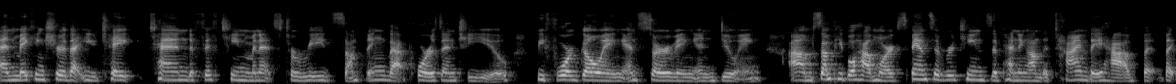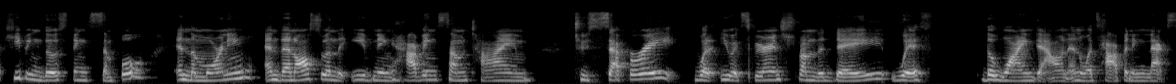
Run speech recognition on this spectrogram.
and making sure that you take 10 to 15 minutes to read something that pours into you before going and serving and doing. Um, some people have more expansive routines depending on the time they have, but but keeping those things simple in the morning and then also in the evening having some time to separate what you experienced from the day with the wind down and what's happening next.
